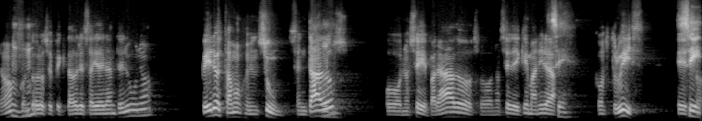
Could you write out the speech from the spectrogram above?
¿no? con todos los espectadores ahí adelante en uno, pero estamos en Zoom, sentados o no sé, parados, o no sé de qué manera construís eso. Sí.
